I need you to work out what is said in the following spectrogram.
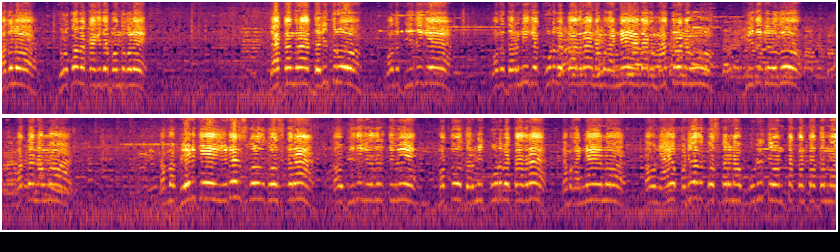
ಮೊದಲು ತಿಳ್ಕೋಬೇಕಾಗಿದೆ ಬಂಧುಗಳೇ. ಯಾಕಂದ್ರೆ ದಲಿತರು ಒಂದು ಬೀದಿಗೆ, ಒಂದು ಧರ್ಮಿಗೆ ಕೂಡಬೇಕಾದ್ರೆ ನಮಗೆ ಅನ್ಯಾಯ ಆದಾಗ ಮಾತ್ರ ನಾವು ಬೀದಿಗಿಳಿದು ಮತ್ತೆ ನಮ್ಮ ನಮ್ಮ ಬೇಡಿಕೆ ಈಡೇರಿಸಿಕೊಳ್ಳೋದಕ್ಕೋಸ್ಕರ ನಾವು ಬೀದಿಗೆ ಇಳಿದಿರ್ತೀವಿ ಮತ್ತು ಧರಣಿ ಕೂಡಬೇಕಾದ್ರೆ ನಮಗೆ ಅನ್ಯಾಯನು ನಾವು ನ್ಯಾಯ ಪಡೆಯೋದಕ್ಕೋಸ್ಕರ ನಾವು ಕೂಡಿರ್ತೀವಿ ಅಂತಕ್ಕಂಥದ್ದನ್ನು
